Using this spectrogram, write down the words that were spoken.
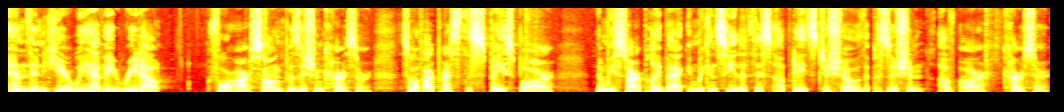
And then here we have a readout for our song position cursor. So if I press the space bar, then we start playback and we can see that this updates to show the position of our cursor.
